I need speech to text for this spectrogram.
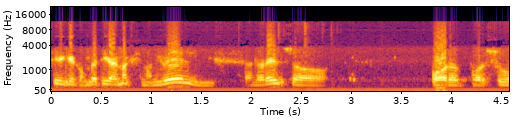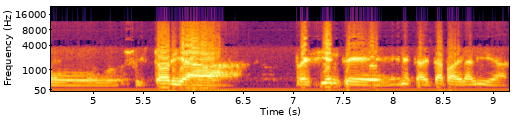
tienen que competir al máximo nivel y San Lorenzo, por, por su, su historia reciente en esta etapa de la liga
